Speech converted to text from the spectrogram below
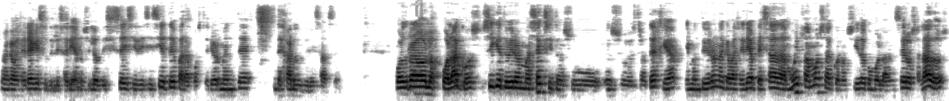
Una caballería que se utilizaría en los siglos XVI y XVII para posteriormente dejar de utilizarse. Por otro lado, los polacos sí que tuvieron más éxito en su, en su estrategia y mantuvieron una caballería pesada muy famosa, conocido como lanceros alados.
